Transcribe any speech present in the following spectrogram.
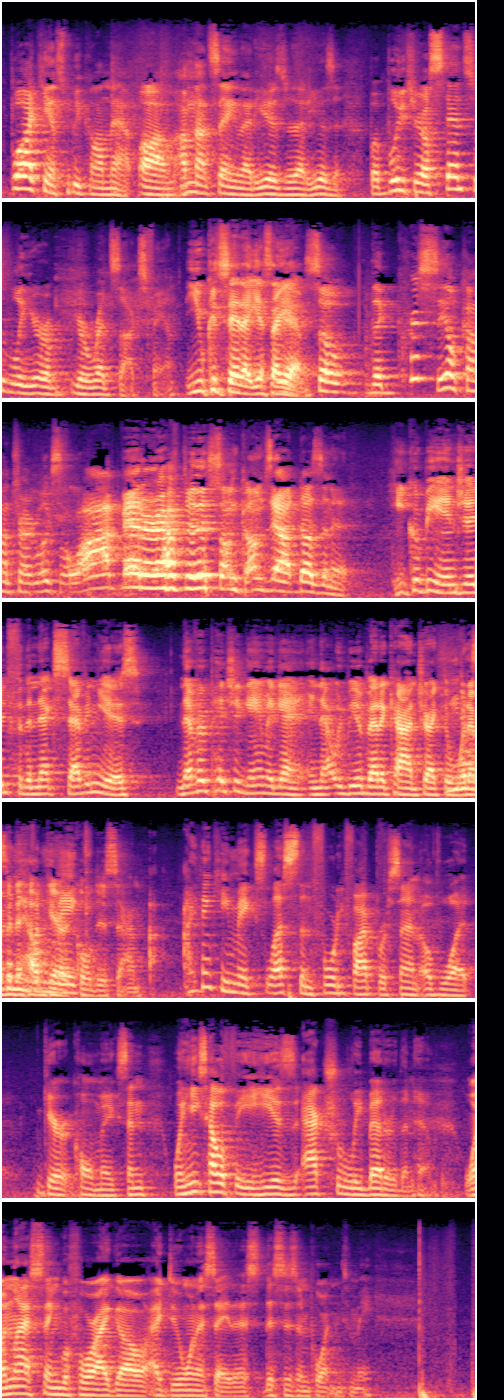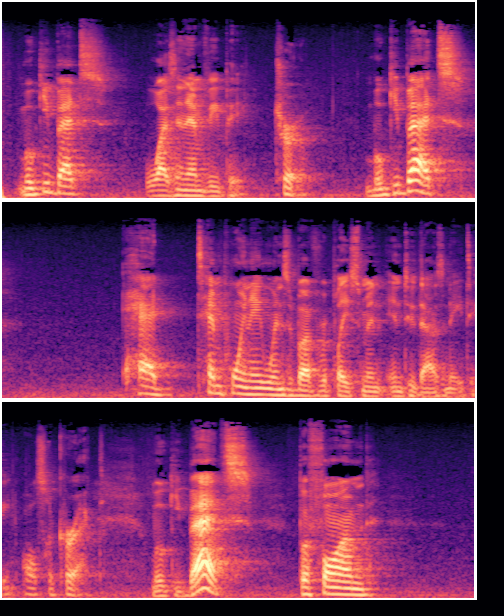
well, I can't speak on that. Um, I'm not saying that he is or that he isn't. But Bleacher, ostensibly, you're a you're a Red Sox fan. You could say that. Yes, I Yeah. am. So the Chris Sale contract looks a lot better after this one comes out, doesn't it? He could be injured for the next seven years. Never pitch a game again, and that would be a better contract than He whatever the hell Gerrit make- Cole just signed. I think he makes less than 45% of what Gerrit Cole makes. And when he's healthy, he is actually better than him. One last thing before I go, I do want to say this. This is important to me. Mookie Betts was an MVP. True. Mookie Betts had 10.8 wins above replacement in 2018. Also correct. Mookie Betts performed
